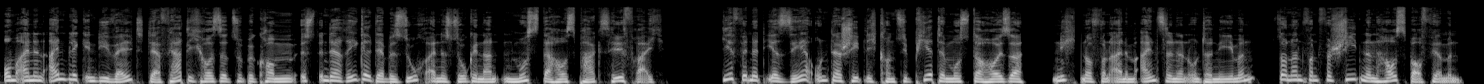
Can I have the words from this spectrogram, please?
Um einen Einblick in die Welt der Fertighäuser zu bekommen, ist in der Regel der Besuch eines sogenannten Musterhausparks hilfreich. Hier findet ihr sehr unterschiedlich konzipierte Musterhäuser, nicht nur von einem einzelnen Unternehmen, sondern von verschiedenen Hausbaufirmen.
